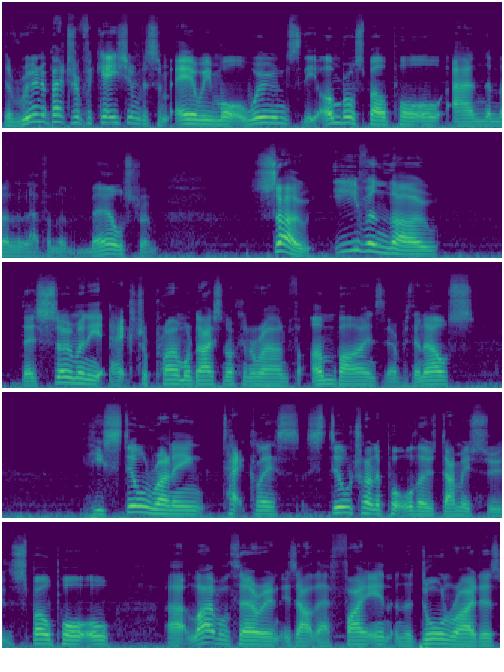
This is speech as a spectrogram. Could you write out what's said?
The Rune of Petrification for some AoE mortal wounds, the Umbral Spell Portal, and the Malevolent Maelstrom. So, even though there's so many extra primal dice knocking around for unbinds and everything else. He's still running Teclis, still trying to put all those damage through the spell portal. Uh, Live is out there fighting, and the Dawn Riders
